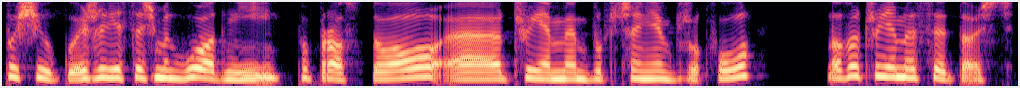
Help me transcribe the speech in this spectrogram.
posiłku, jeżeli jesteśmy głodni po prostu, czujemy burczenie w brzuchu, no to czujemy sytość.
